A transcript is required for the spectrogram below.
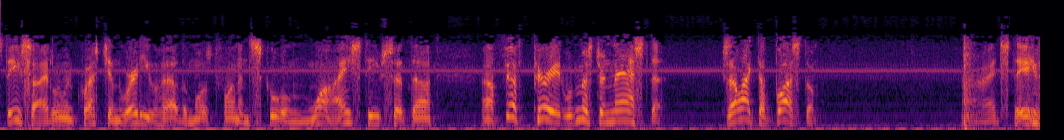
Steve Seidel, when questioned where do you have the most fun in school and why, Steve said, uh, uh, fifth period with Mr. Nasta, because I like to bust him. All right, Steve.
